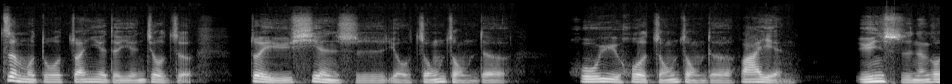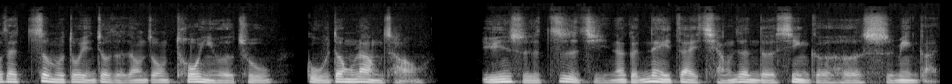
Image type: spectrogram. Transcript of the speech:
这么多专业的研究者对于现实有种种的呼吁或种种的发言，云石能够在这么多研究者当中脱颖而出。鼓动浪潮，余音石自己那个内在强韧的性格和使命感，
